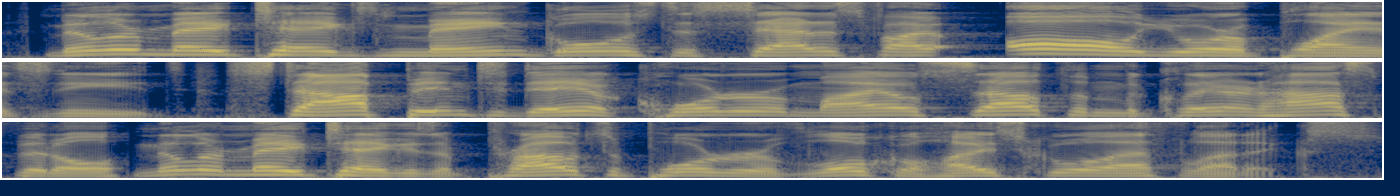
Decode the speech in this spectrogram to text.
Miller Maytag's main goal is to satisfy all your appliance needs. Stop in today a quarter of a mile south of McLaren Hospital. Miller Maytag is a proud supporter of local high school athletics.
